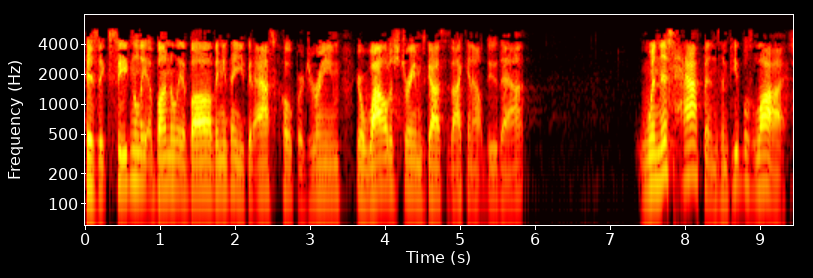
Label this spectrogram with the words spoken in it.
his exceedingly abundantly above anything you could ask, hope, or dream, your wildest dreams, God says, I can outdo that. When this happens in people's lives,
